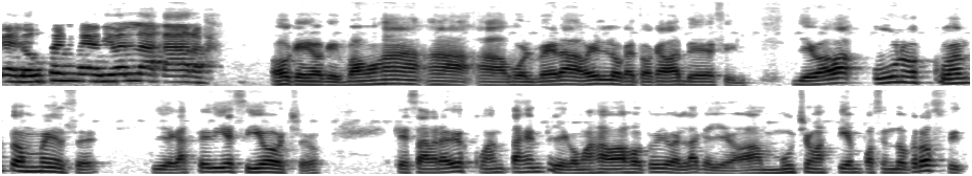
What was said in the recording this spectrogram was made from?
el Open me dio en la cara. Ok, ok, vamos a, a, volver a ver lo que tú acabas de decir. Llevaba unos cuantos meses, llegaste 18, que sabrá Dios cuánta gente llegó más abajo tuyo, ¿verdad? Que llevaba mucho más tiempo haciendo CrossFit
